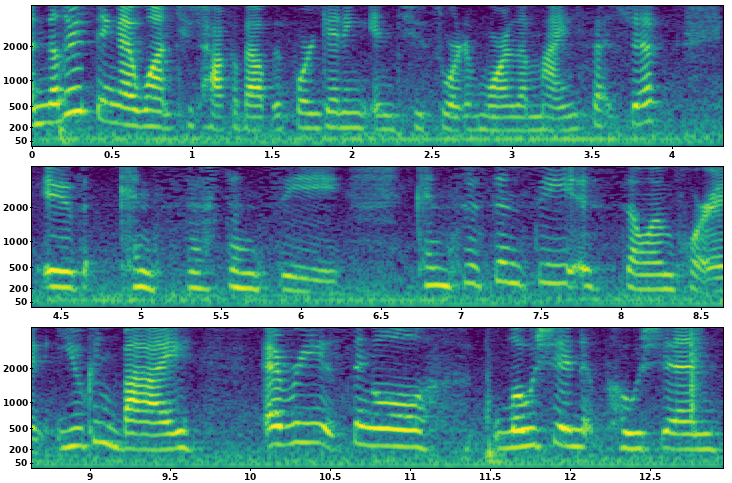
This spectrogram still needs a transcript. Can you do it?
Another thing I want to talk about before getting into sort of more of the mindset shifts is consistency. Consistency is so important. You can buy every single lotion, potion,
